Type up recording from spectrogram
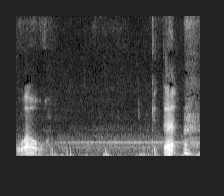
Whoa. Look at that.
